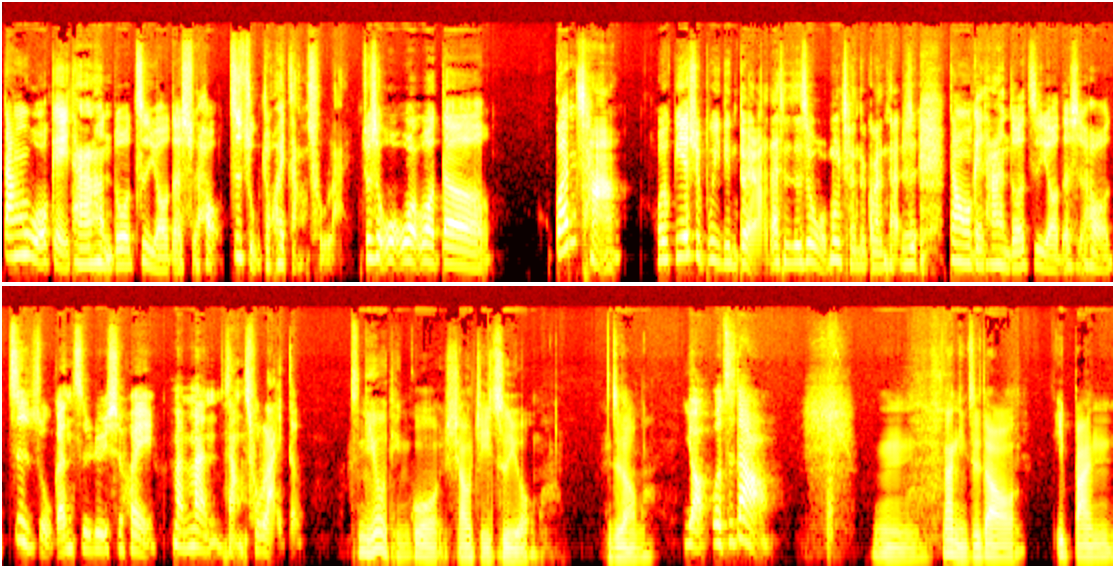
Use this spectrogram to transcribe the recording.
当我给他很多自由的时候，自主就会长出来。就是我我我的观察。我也许不一定对啦，但是这是我目前的观察，就是当我给他很多自由的时候，自主跟自律是会慢慢长出来的。你有听过消极自由吗？你知道吗？有，我知道。嗯，那你知道一般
